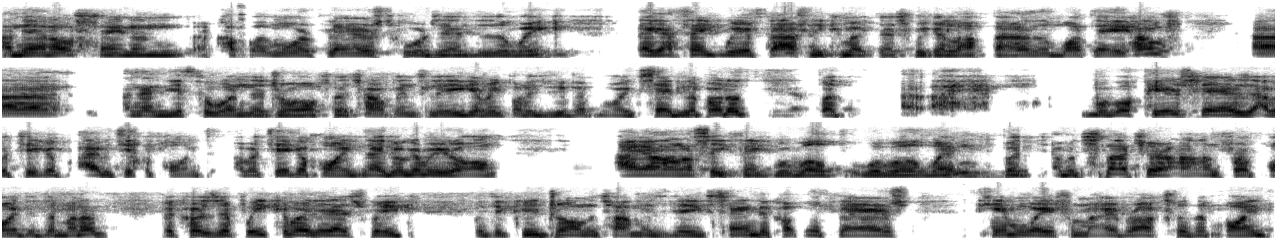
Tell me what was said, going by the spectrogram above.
and then us signing a couple more players towards the end of the week. Like I think we've definitely come out this week a lot better than what they have. Uh, and then you throw in the draw for the Champions League, everybody's a bit more excited about it. Yeah. But uh, what Pierce says, I would take a, I would take a point. I would take a point. Now, don't get me wrong. I honestly think we will we will win, but I would snatch your hand for a point at the minute because if we come out of this week with a good draw in the Champions League, signed a couple of players, came away from Ibrox with a point,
